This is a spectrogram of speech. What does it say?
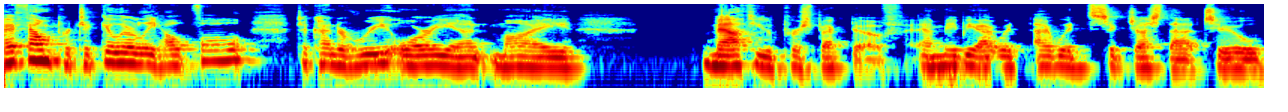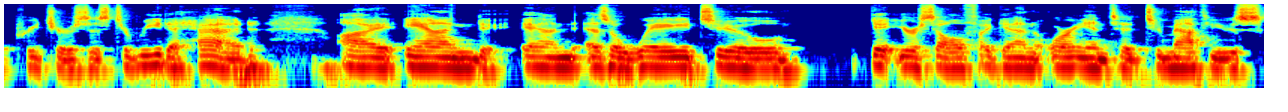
I found particularly helpful to kind of reorient my Matthew perspective, and maybe I would I would suggest that to preachers is to read ahead, uh, and and as a way to get yourself again oriented to Matthew's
